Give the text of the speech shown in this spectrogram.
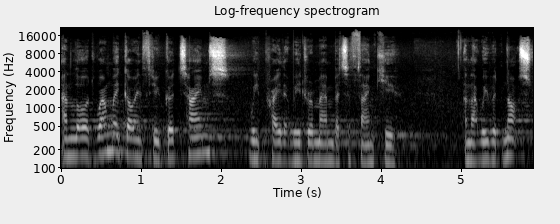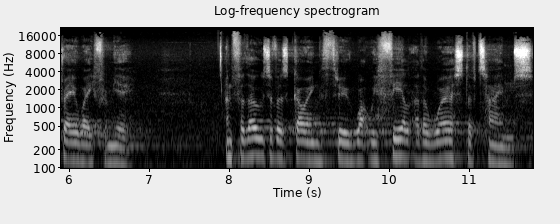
And Lord, when we're going through good times, we pray that we'd remember to thank you and that we would not stray away from you. And for those of us going through what we feel are the worst of times,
